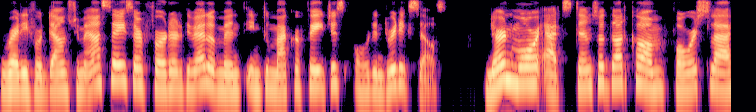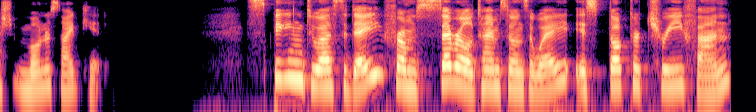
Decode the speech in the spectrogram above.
ready for downstream assays or further development into macrophages or dendritic cells. Learn more at stemcell.com forward slash monocyte kit. Speaking to us today from several time zones away is Dr. Tri Fan,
